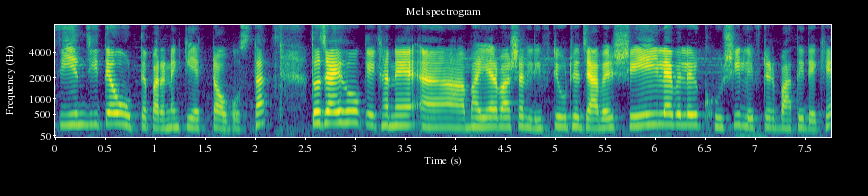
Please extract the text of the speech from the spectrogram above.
সিএনজিতেও উঠতে পারে না, কি একটা অবস্থা। তো যাই হোক, এখানে ভাইয়ার বাসার লিফটে উঠে যাবে, সেই লেভেলের খুশি লিফটের বাতি দেখে।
